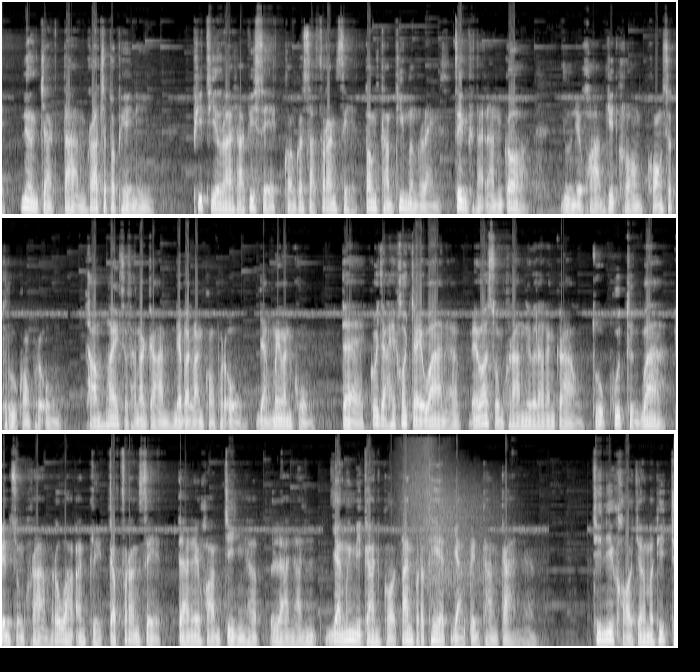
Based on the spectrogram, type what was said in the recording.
ษ เนื่องจากตามราชประเพณี พิธีราชาพิเศษของกษัตริย์ฝรั่งเศสต้องทำที่เมืองแลงส์ซึ่งขณะนั้นก็อยู่ในความยึดครองของศัตรูของพระองค์ทำให้สถานการณ์ในบัลลังก์ของพระองค์ยังไม่มั่นคง แต่ก็อยากให้เข้าใจว่านะครับแม้ว่าสงครามในเวลาดังกล่าว ถูกพูดถึงว่าเป็นสงครามระหว่างอังกฤษกับฝรั่งเศส แต่ในความจริงครับเวลานั้นยังไม่มีการก่อตั้งประเทศอย่างเป็นทางการนะครับที่นี่ขอจะมาที่โจ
